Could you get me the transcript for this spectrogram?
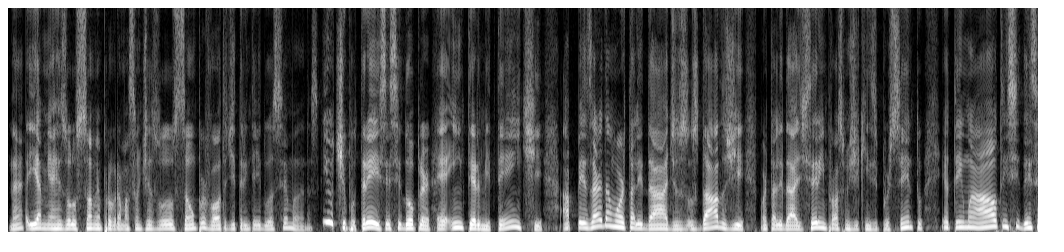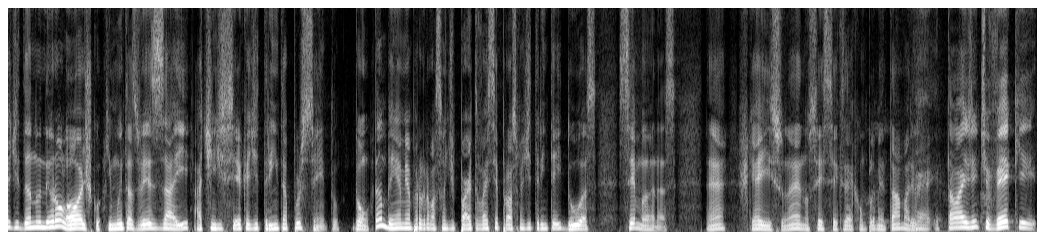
né? E a minha resolução, minha programação de resolução por volta de 32 semanas. E o tipo 3, esse Doppler é intermitente, apesar da mortalidade, os, os dados de mortalidade serem próximos de 15%, eu tenho uma alta incidência de dano neurológico, que muitas vezes aí atinge cerca de 30%. Bom, também a minha programação de parto vai ser próxima de 32 semanas, né? Acho que é isso, né? Não sei se você quiser complementar, Mario. É, então a gente vê que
